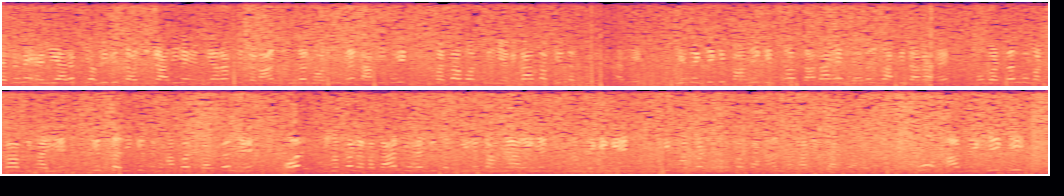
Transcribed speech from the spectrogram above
ऐसे में एनडीआरएफ की अभी भी सर्च जारी है। एनडीआरएफ के जवान अंदर मौजूद है ताकि कोई फंसा हुआ नहीं है। विकास, आप ये तस्वीरें दिखाइए। ये देखिए कि पानी कितना ज़्यादा है लेवल काफ़ी ज़्यादा है। वो बर्तन, वो मटका, आप दिखाइए किस तरीके से वहाँ पर बर्तन है। और यहाँ पर लगातार जो है, जो तस्वीरें सामने आ रही है, जिसमें हम देखेंगे कि वहाँ पर लोगों का सामान बाहर निकला हुआ है। तो आप देखिए कि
